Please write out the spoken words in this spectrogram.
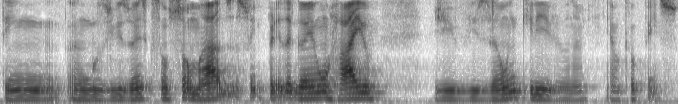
tem ângulos de visões que são somados, a sua empresa ganha um raio de visão incrível, né? É o que eu penso.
